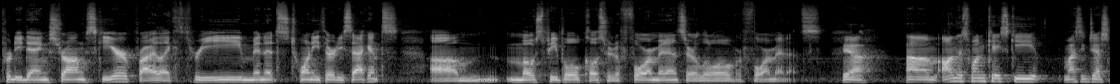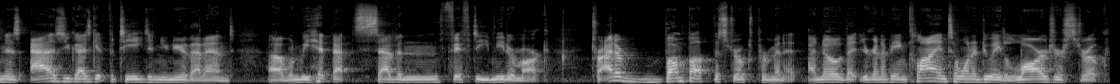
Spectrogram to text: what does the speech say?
pretty dang strong skier, probably like three minutes, 20, 30 seconds. Um, most people closer to four minutes or a little over four minutes. Yeah. Um, on this 1K ski, my suggestion is as you guys get fatigued and you're near that end, uh, when we hit that 750 meter mark, try to bump up the strokes per minute. I know that you're going to be inclined to want to do a larger stroke.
